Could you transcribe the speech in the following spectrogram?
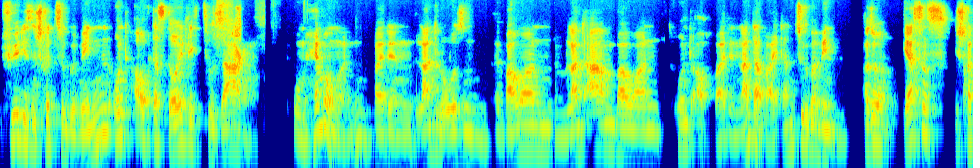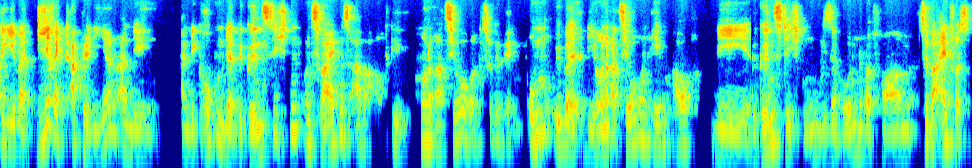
für diesen Schritt zu gewinnen und auch das deutlich zu sagen, um Hemmungen bei den landlosen Bauern, landarmen Bauern und auch bei den Landarbeitern zu überwinden. Also erstens, die Strategie war direkt appellieren an die, an die Gruppen der Begünstigten und zweitens aber auch die Honoratioren zu gewinnen, um über die Honoratioren eben auch die Begünstigten dieser Bodenreform zu beeinflussen,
